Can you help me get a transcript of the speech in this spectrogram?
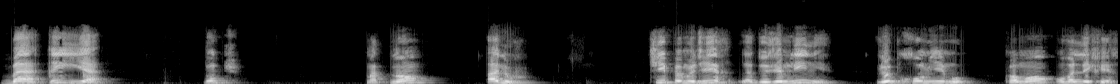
Baqiya. Donc, maintenant, à nous. Qui peut me dire la deuxième ligne, le premier mot? Comment on va l'écrire?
